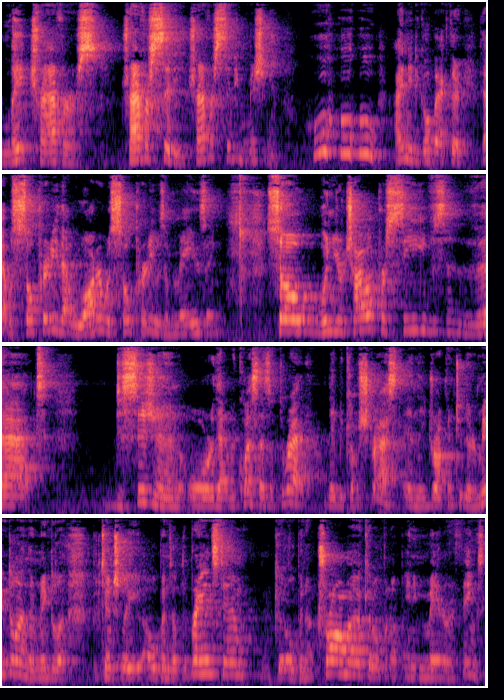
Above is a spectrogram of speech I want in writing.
Lake Traverse, Traverse City, Traverse City, Michigan. Hoo, hoo, hoo. I need to go back there. That was so pretty. That water was so pretty. It was amazing. So when your child perceives that decision or that request as a threat, they become stressed and they drop into their amygdala, and their amygdala potentially opens up the brainstem, could open up trauma, could open up any manner of things.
